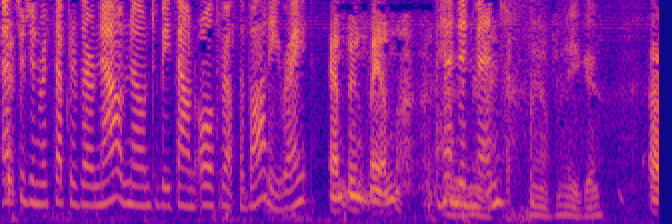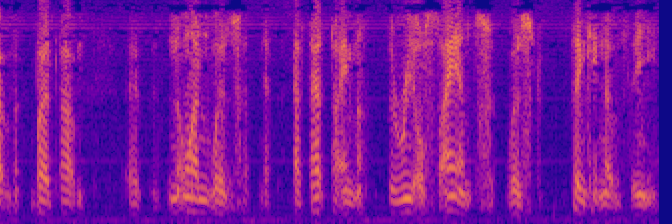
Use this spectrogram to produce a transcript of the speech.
it- estrogen receptors are now known to be found all throughout the body, right? and in men, And in men. Yeah, there you go. uh, but um, uh, no one was at that time. The real science was thinking of the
